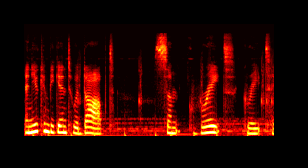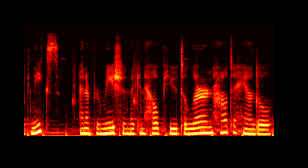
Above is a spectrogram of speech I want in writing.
and you can begin to adopt some great, great techniques and information that can help you to learn how to handle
